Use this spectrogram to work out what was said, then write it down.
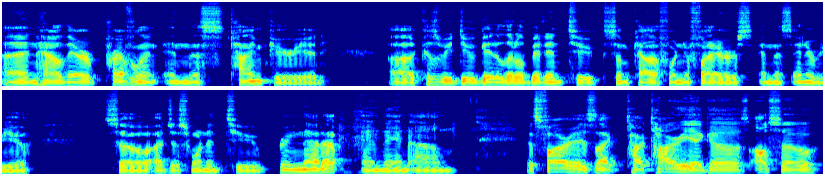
and how they're prevalent in this time period because uh, we do get a little bit into some California fires in this interview. So I just wanted to bring that up. And then um, as far as like Tartaria goes, also,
